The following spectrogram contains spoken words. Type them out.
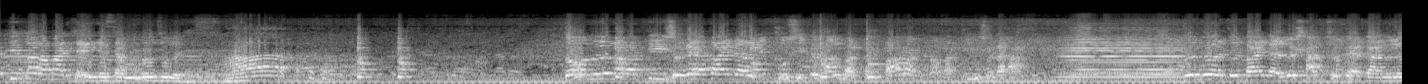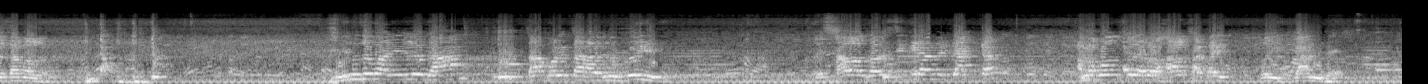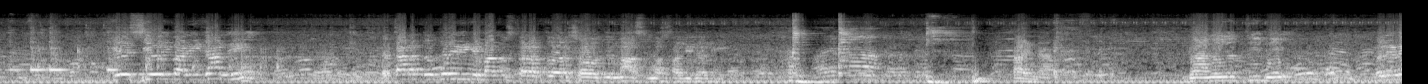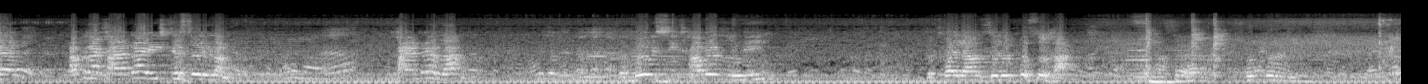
দিয়ে তারা মার খেয়ে গেছে আমি সাতশো টাকা হলো জামালো হিন্দু বাড়ি গান, তারপরে তারা হলো বই ওই সাওয়া গলসি গ্রামের ডাক্তার, আমাকে অঞ্চলে হাল খাটাই ওই গান দেয় ওই বাড়ি গানে তারা তো বই দিকে মানুষ তারা তো আর সহজে মাছ মশালি জানি। তাই না? গান হলো দিদি বলে আপনার খায়াটা স্টেজ চলে যান খায়াটা যান তো বলছি খাবে তুমি তো পয়লা হাট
